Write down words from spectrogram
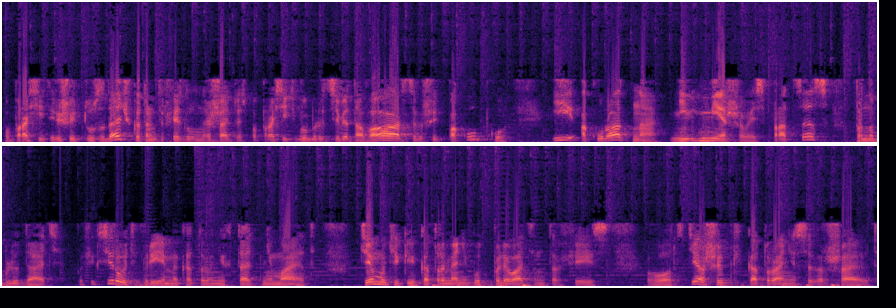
попросить решить ту задачу, которую интерфейс должен решать, то есть попросить выбрать себе товар, совершить покупку, и аккуратно, не вмешиваясь в процесс, понаблюдать, пофиксировать время, которое у них это отнимает, те мутики, которыми они будут поливать интерфейс, вот, те ошибки, которые они совершают.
